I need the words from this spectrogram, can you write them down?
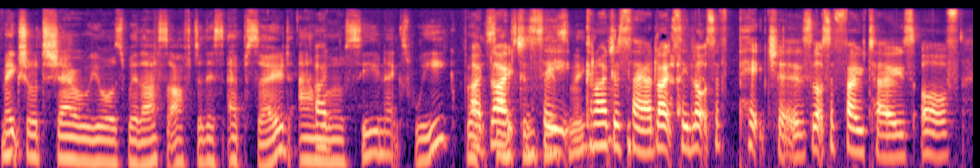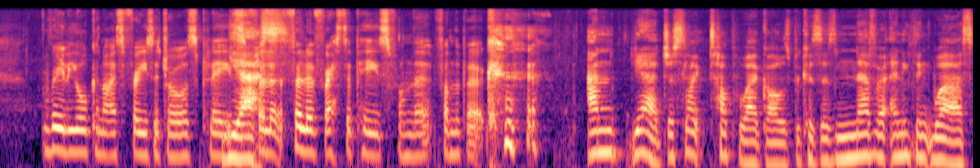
make sure to share all yours with us after this episode, and I'd- we'll see you next week. But I'd like to see. Can I just say, I'd like to see lots of pictures, lots of photos of really organised freezer drawers, please. Yes. full of, full of recipes from the from the book. And yeah, just like Tupperware goals, because there's never anything worse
